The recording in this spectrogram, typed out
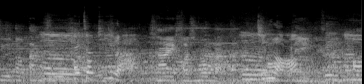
ชื่อค่ะตั้งชื่อต้องตั้งชื่อให้เจ้าที่เหรอ ใช่เขาชอบแบบจริงเหรอ จริงอ๋อ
